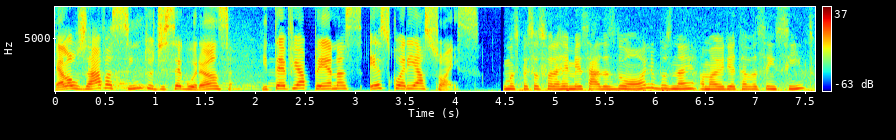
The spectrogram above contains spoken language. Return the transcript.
Ela usava cinto de segurança e teve apenas escoriações. Algumas pessoas foram arremessadas do ônibus, né? A maioria estava sem cinto.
